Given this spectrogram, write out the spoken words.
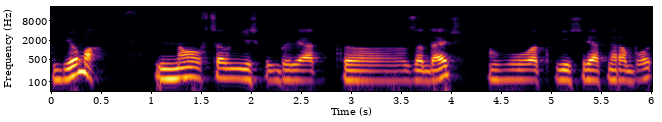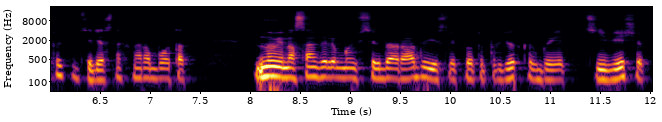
объемах, но в целом есть как бы ряд э, задач, вот, есть ряд наработок, интересных наработок. Ну и на самом деле мы всегда рады, если кто-то придет, как бы эти вещи,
